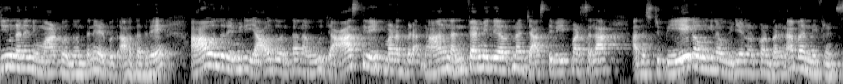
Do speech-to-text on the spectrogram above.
ಜೀವನನೇ ನೀವು ಮಾಡ್ಬೋದು ಅಂತಲೇ ಹೇಳ್ಬೋದು. ಹಾಗಾದರೆ ಆ ಒಂದು ರೆಮಿಡಿ ಯಾವುದು ಅಂತ ನಾವು ಜಾಸ್ತಿ ವೆಯ್ಟ್ ಮಾಡೋದು ಬೇಡ. ನಾನು ನನ್ನ ಫ್ಯಾಮಿಲಿ ಅವ್ರನ್ನ ಜಾಸ್ತಿ ವೆಯ್ಟ್ ಮಾಡಿಸಲ್ಲ. ಆದಷ್ಟು ಬೇಗ ಹೋಗಿ ನಾವು ವಿಡಿಯೋ ನೋಡ್ಕೊಂಡು ಬರೋಣ. ಬನ್ನಿ ಫ್ರೆಂಡ್ಸ್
